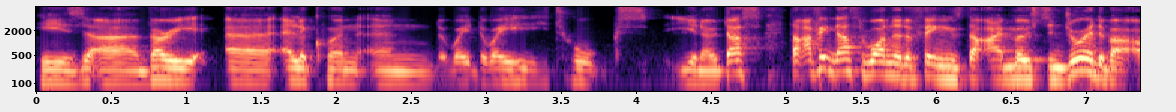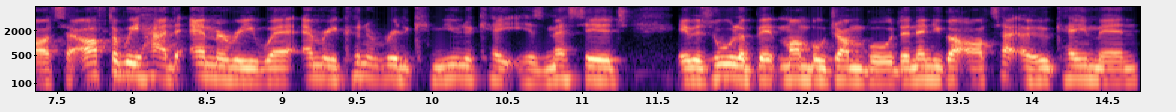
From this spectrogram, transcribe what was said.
He's uh, very uh, eloquent, and the way the way he talks, you know, that's that, I think that's one of the things that I most enjoyed about Arteta. After we had Emery, where Emery couldn't really communicate his message, it was all a bit mumble jumbled, and then you got Arteta who came in.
